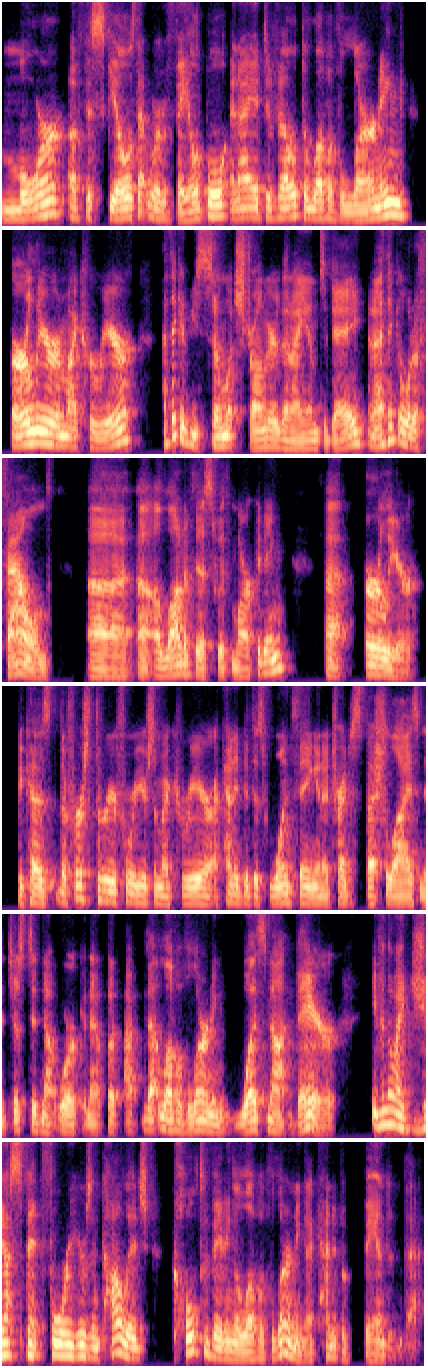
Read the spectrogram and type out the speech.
more of the skills that were available and I had developed a love of learning earlier in my career, I think I'd be so much stronger than I am today. And I think I would have found uh, a lot of this with marketing uh, earlier because the first three or four years of my career, I kind of did this one thing and I tried to specialize and it just did not work. And that, but I, that love of learning was not there even though I just spent four years in college cultivating a love of learning, I kind of abandoned that.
